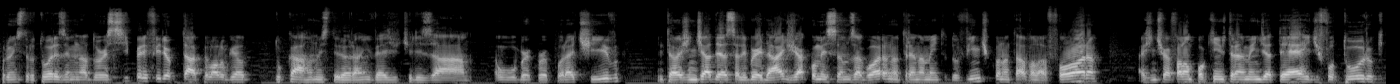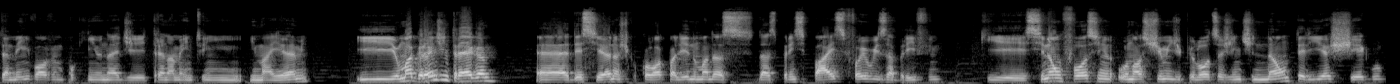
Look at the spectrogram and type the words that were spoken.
para o instrutor, examinador, se preferir optar pelo aluguel do carro no exterior ao invés de utilizar o Uber corporativo. Então a gente já deu essa liberdade, já começamos agora no treinamento do 20, quando eu estava lá fora. A gente vai falar um pouquinho de treinamento de ATR de futuro, que também envolve um pouquinho né, de treinamento em, em Miami. E uma grande entrega é, desse ano, acho que eu coloco ali numa das, das principais, foi o ISA Briefing, que se não fosse o nosso time de pilotos, a gente não teria chego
